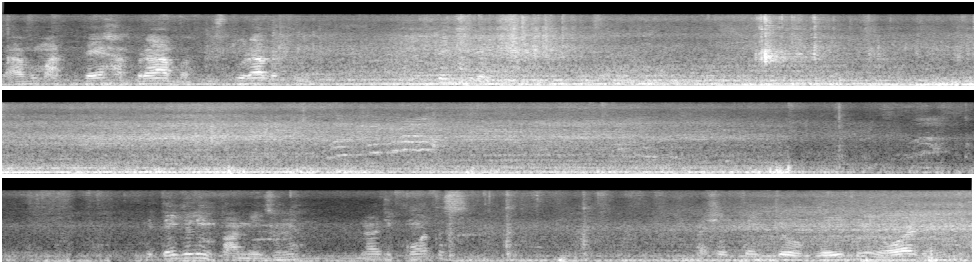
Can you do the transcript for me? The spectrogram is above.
tava uma terra braba misturada com tudo tem direito tem que limpar mesmo, né? Afinal de contas, a gente tem que ter o veículo em ordem. Né?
